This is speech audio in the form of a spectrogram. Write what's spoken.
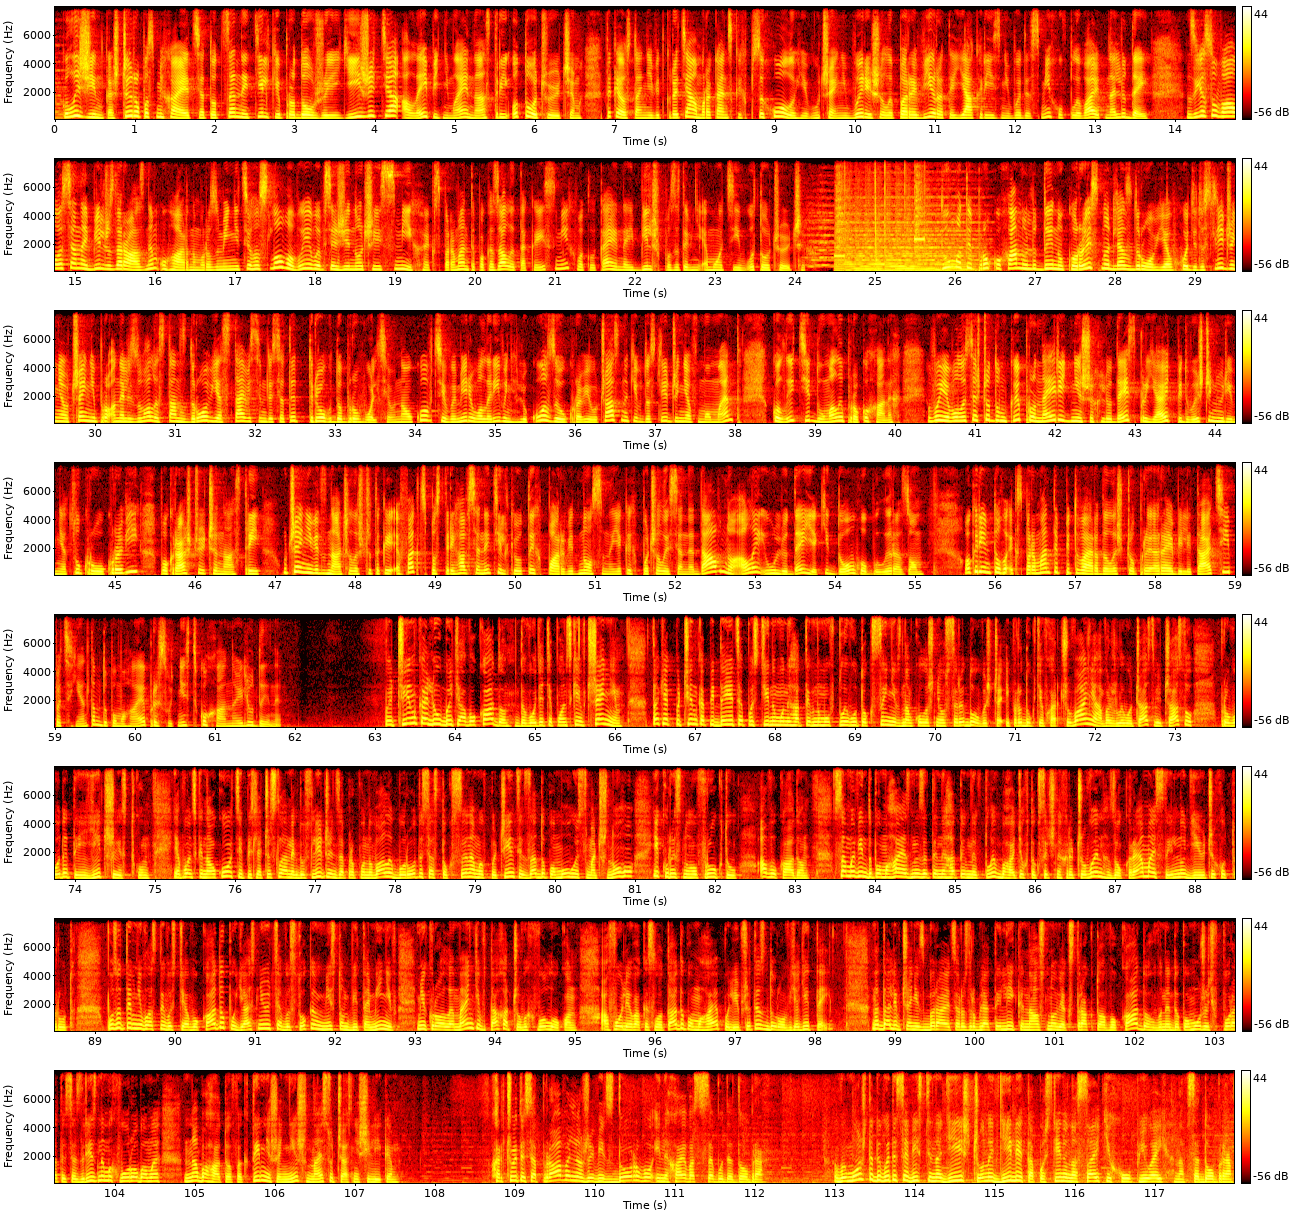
Коли жінка щиро посміхається, то це не тільки продовжує їй життя, але й піднімає настрій оточуючим. Таке останнє відкриття американських психологів. Учені вирішили перевірити, як різні види сміху впливають на людей. З'ясувалося, найбільш заразним у гарному розумінні цього слова виявився жіночий сміх. Експерименти показали, такий сміх викликає найбільш позитивні емоції в оточуючих. Думати про кохану людину корисно для здоров'я. В ході дослідження вчені проаналізували стан здоров'я 183 добровольців. Науковці вимірювали рівень глюкози у крові учасників дослідження в момент, коли ті думали про коханих. Виявилося, що думки про найрідніших людей сприяють підвищенню рівня цукру у крові, покращуючи настрій. Учені відзначили, що такий ефект спостерігався не тільки у тих пар відносини, яких почалися недавно, але й у людей, які довго були разом. Окрім того, експерименти підтвердили, що при реабілітації пацієнтам допомагає присутність коханої людини. Печінка любить авокадо, доводять японські вчені. Так як печінка піддається постійному негативному впливу токсинів з навколишнього середовища і продуктів харчування, важливо час від часу проводити її чистку. Японські науковці після численних досліджень запропонували боротися з токсинами в печінці за допомогою смачного і корисного фрукту авокадо. Саме він допомагає знизити негативний вплив багатьох токсичних речовин, зокрема й сильно діючих отрут. Позитивні властивості авокадо пояснюються високим вмістом вітамінів, мікроелементів та харчових волокон. А фолієва кислота допомагає поліпшити здоров'я дітей. Надалі вчені збираються розробляти ліки на основі екстракту авокадо. Вони допоможуть впоратися з різними хворобами набагато ефективніше ніж найсучасніші ліки. Харчуйтеся правильно, живіть здорово і нехай у вас все буде добре. Ви можете дивитися вісті надії щонеділі та постійно на сайті Hope.ua. На все добре.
